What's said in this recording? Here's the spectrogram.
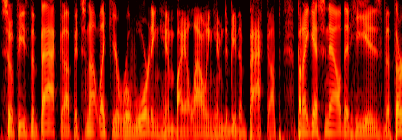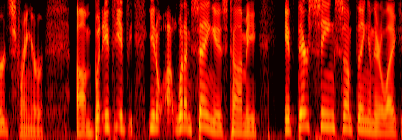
So if he's the backup, it's not like you're rewarding him by allowing him to be the backup. But I guess now that he is the third stringer, um, but if if you know uh, what I'm saying is, Tommy, if they're seeing something and they're like,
